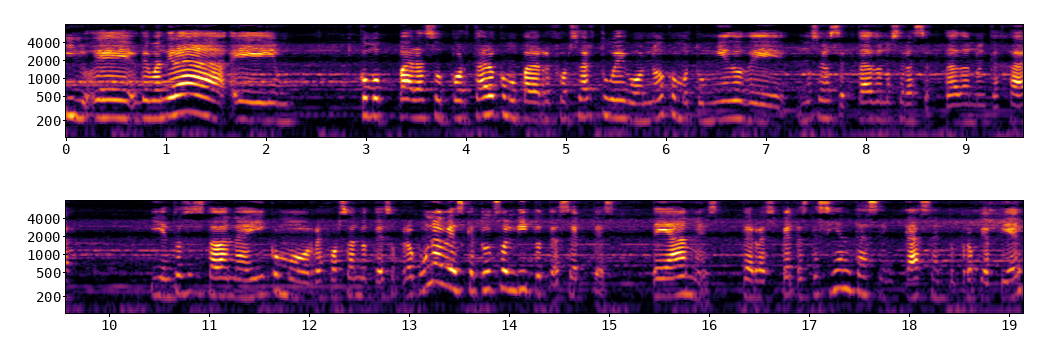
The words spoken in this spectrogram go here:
eh, de manera eh, como para soportar o como para reforzar tu ego, ¿no? Como tu miedo de no ser aceptado, no ser aceptada, no encajar. Y entonces estaban ahí como reforzándote eso. Pero una vez que tú solito te aceptes, te ames, te respetes, te sientas en casa, en tu propia piel,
